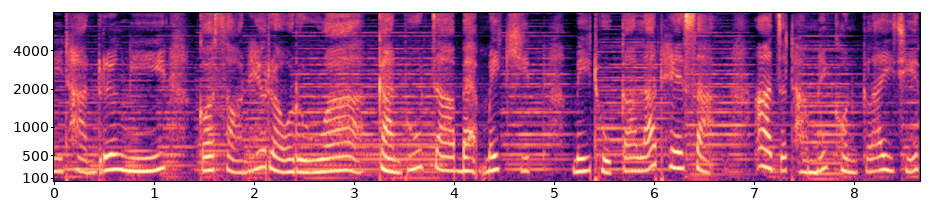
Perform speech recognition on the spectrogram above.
นิทานเรื่องนี้ก็สอนให้เรารู้ว่า การพูดจาแบบไม่คิด ไม่ถูกกาลเทศะ อาจจะทำให้คนใกล้ชิด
